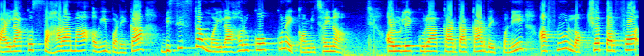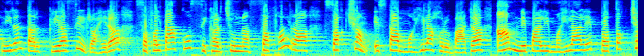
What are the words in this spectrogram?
पाइलाको सहारामा अघि बढेका विशिष्ट महिलाहरूको कुनै कमी छैन। अरूले कुरा काट्दा काट्दै पनि आफ्नो लक्ष्यतर्फ निरन्तर क्रियाशील रहेर सफलताको शिखर चुम्न सफल र सक्षम यस्ता महिलाहरूबाट आम नेपाली महिलाले प्रत्यक्ष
